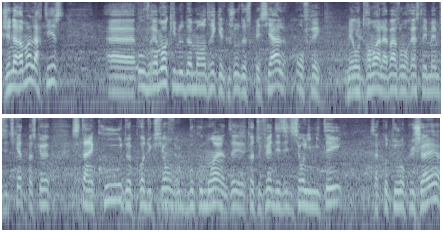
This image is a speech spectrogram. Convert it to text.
généralement, l'artiste, euh, ou vraiment qui nous demanderait quelque chose de spécial, on ferait. Mais autrement, à la base, on reste les mêmes étiquettes parce que c'est un coût de production beaucoup moins. Quand tu fais des éditions limitées, ça coûte toujours plus cher.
